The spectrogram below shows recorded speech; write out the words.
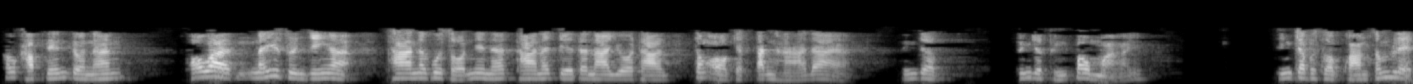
เขาขับเน้นตัวนั้น เพราะว่าในส่วนจริงอะ ทานกุศลเนี่ยนะทานเจตนาโยทาน ต้องออกจากตัณหาได้ ถึงจะถึงจะถึงเป้าหมายถึงจะประสบความสำเร็จ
